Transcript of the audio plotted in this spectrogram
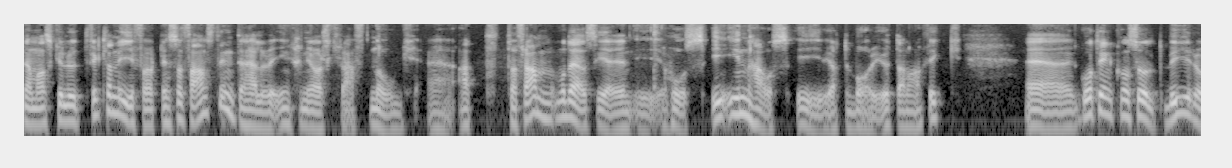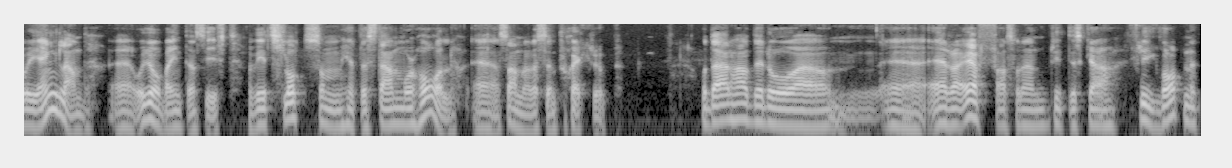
när man skulle utveckla 940 så fanns det inte heller ingenjörskraft nog eh, att ta fram modellserien i, hos, i inhouse i Göteborg utan man fick eh, gå till en konsultbyrå i England eh, och jobba intensivt. Vid ett slott som heter Stanmore Hall eh, samlades en projektgrupp och där hade då eh, RAF, alltså den brittiska flygvapnet,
